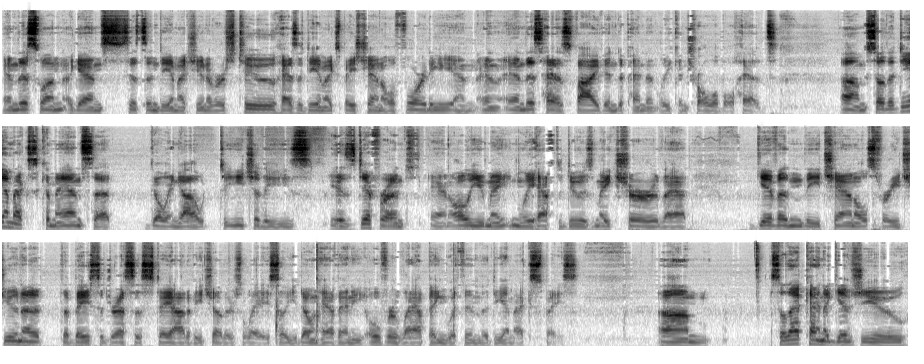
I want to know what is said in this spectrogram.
And this one, again, sits in DMX Universe 2, has a DMX base channel of 40, and, and, and this has five independently controllable heads. Um, so the DMX command set going out to each of these is different, and all you mainly have to do is make sure that given the channels for each unit, the base addresses stay out of each other's way, so you don't have any overlapping within the DMX space. Um, so that kind of gives you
